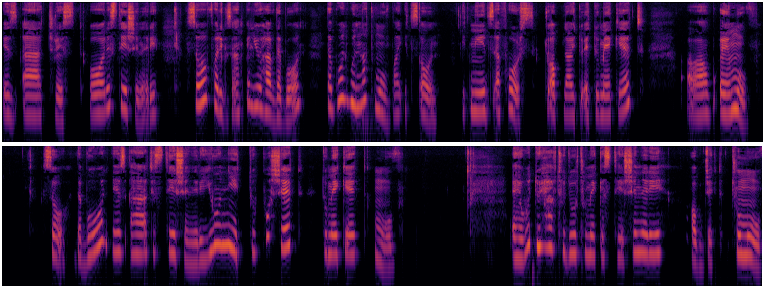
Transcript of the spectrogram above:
is at rest or stationary. So, for example, you have the ball. The ball will not move by its own. It needs a force to apply to it to make it uh, move. So, the ball is at stationary. You need to push it to make it move. Uh, what do you have to do to make a stationary object to move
